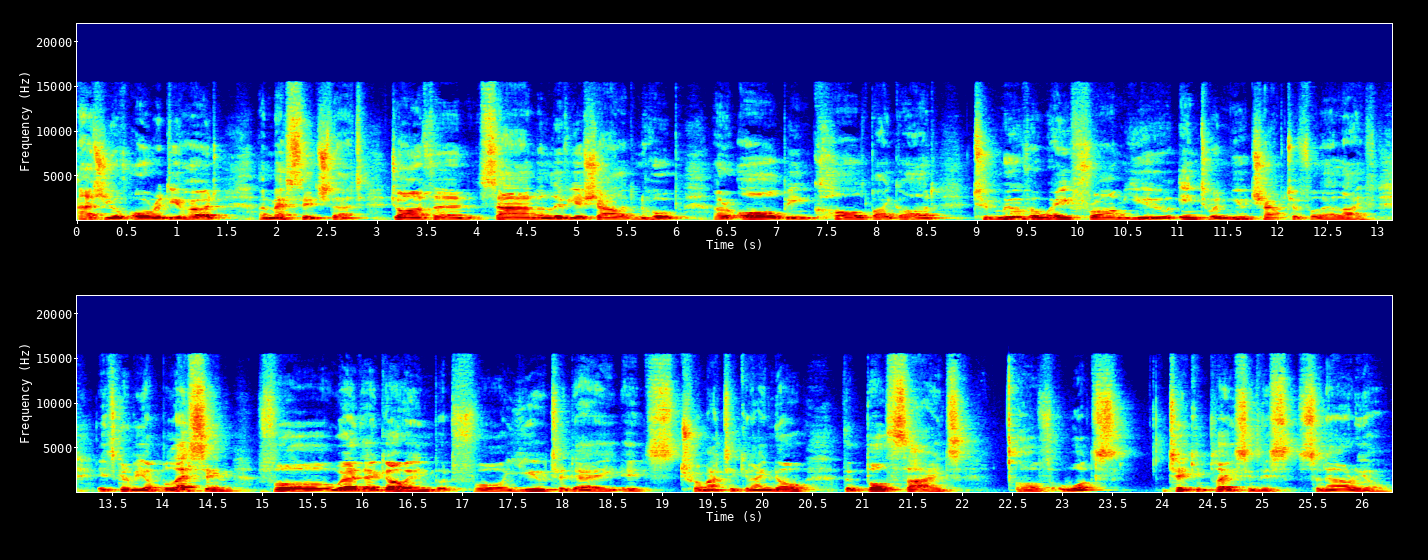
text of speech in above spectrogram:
As you have already heard, a message that Jonathan, Sam, Olivia, Charlotte, and Hope are all being called by God to move away from you into a new chapter for their life. It's going to be a blessing for where they're going, but for you today, it's traumatic. And I know that both sides of what's taking place in this scenario.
